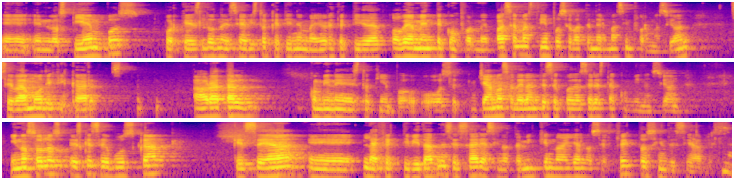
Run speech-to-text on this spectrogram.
eh, en los tiempos, porque es donde se ha visto que tiene mayor efectividad. Obviamente, conforme pase más tiempo, se va a tener más información, se va a modificar. Ahora tal conviene este tiempo o ya más adelante se puede hacer esta combinación. Y no solo es que se busca que sea eh, la efectividad necesaria, sino también que no haya los efectos indeseables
